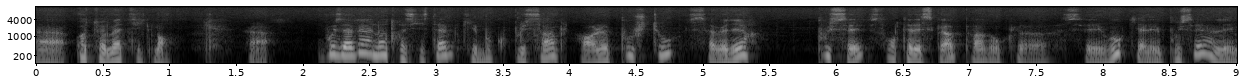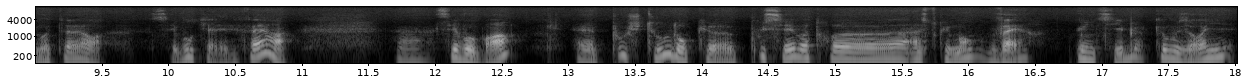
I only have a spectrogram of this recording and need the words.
euh, automatiquement. Euh, vous avez un autre système qui est beaucoup plus simple. Alors le push-to, ça veut dire pousser son télescope. Hein, donc euh, c'est vous qui allez le pousser, hein, les moteurs, c'est vous qui allez le faire. Euh, c'est vos bras. push tout, donc euh, poussez votre instrument vers une cible que vous auriez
